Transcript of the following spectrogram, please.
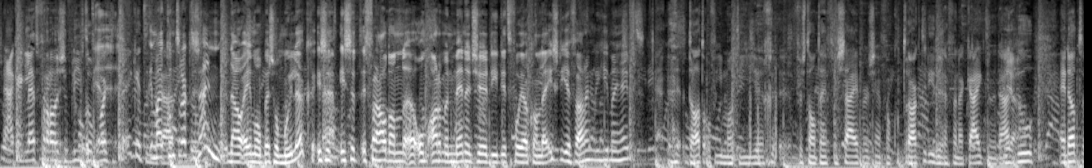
Ja, kijk, let vooral alsjeblieft op wat je tekent. Ja, maar contracten zijn nou eenmaal best wel moeilijk. Is het, is het, het verhaal dan eh, omarm een manager die dit voor jou kan lezen, die ervaring die hiermee heeft? Dat of iemand die verstand heeft van cijfers en van contracten, die er even naar kijkt inderdaad. Ja. Ik bedoel, en dat,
